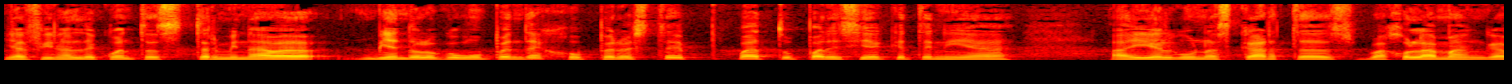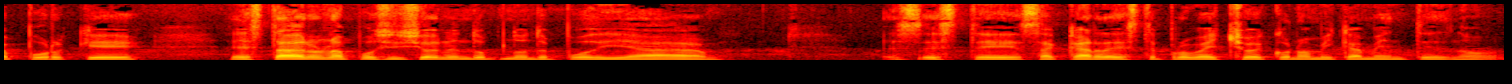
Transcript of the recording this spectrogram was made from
y al final de cuentas terminaba viéndolo como un pendejo. Pero este pato parecía que tenía ahí algunas cartas bajo la manga porque estaba en una posición en donde podía este, sacar este provecho económicamente, ¿no?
